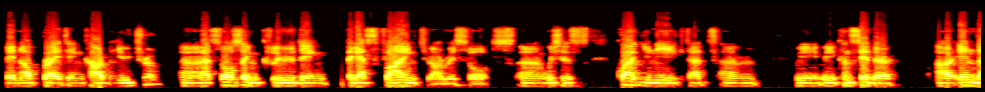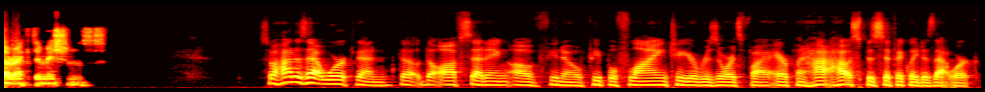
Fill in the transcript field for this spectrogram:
been operating carbon neutral. Uh, that's also including the guests flying to our resorts, uh, which is quite unique that um, we, we consider our indirect emissions. So how does that work then? The the offsetting of you know people flying to your resorts by airplane. How how specifically does that work?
